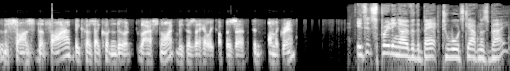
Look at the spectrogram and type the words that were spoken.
the size of the fire because they couldn't do it last night because the helicopters are on the ground. Is it spreading over the back towards Governor's Bay?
